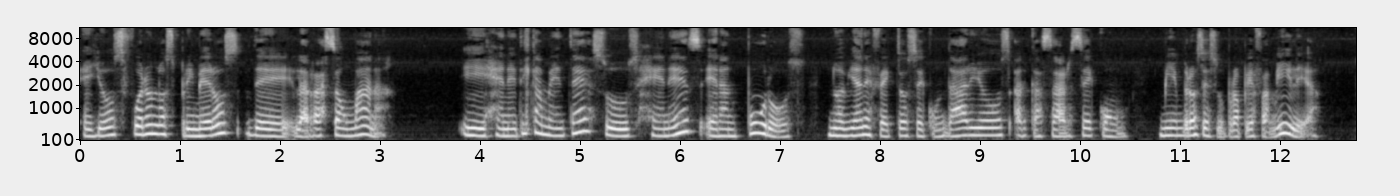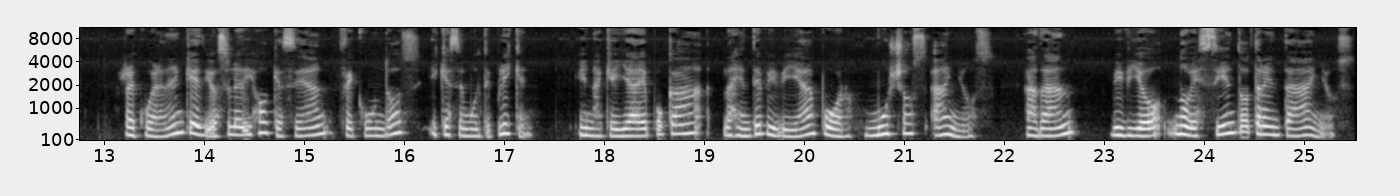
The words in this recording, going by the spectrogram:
ellos fueron los primeros de la raza humana y genéticamente sus genes eran puros, no habían efectos secundarios al casarse con miembros de su propia familia. Recuerden que Dios le dijo que sean fecundos y que se multipliquen. En aquella época la gente vivía por muchos años. Adán vivió 930 años.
